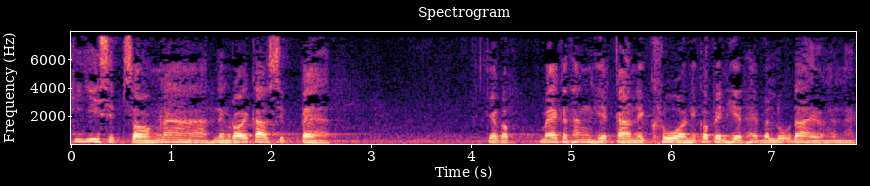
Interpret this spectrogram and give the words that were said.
ที่ 22 หน้า 198 เกี่ยวกับ แม้กระทั่งเหตุการณ์ในครัวนี่ก็เป็นเหตุให้บรรลุได้เหมือนกันนะ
